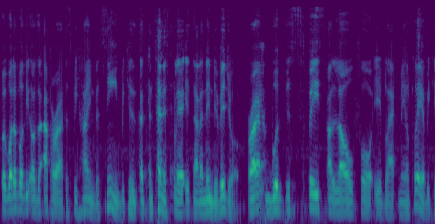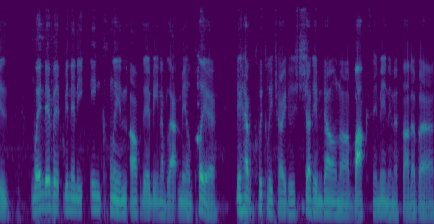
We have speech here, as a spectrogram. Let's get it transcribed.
But what about the other apparatus behind the scene? Because a, a tennis player is not an individual, right? Yeah. Would this space allow for a black male player? Because when there have been any inkling of there being a black male player, they have quickly tried to shut him down or box him in in a sort of a.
